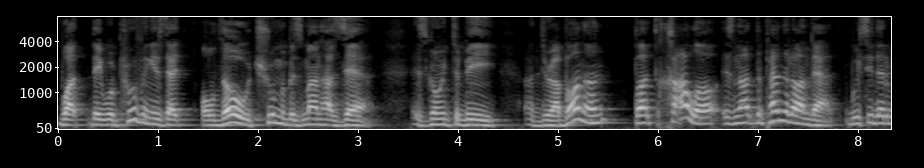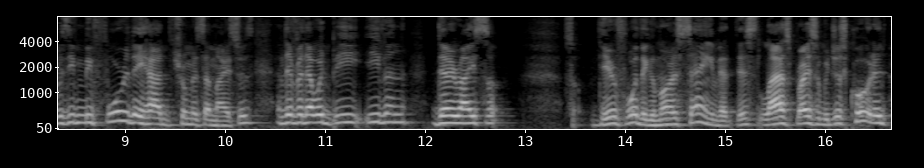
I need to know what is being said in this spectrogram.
what they were proving is that although Truma Bizman Hazeh is going to be a Dirabanan, but challah is not dependent on that. We see that it was even before they had Trumas and Maisers, and therefore that would be even Deraisa. So therefore the Gemara is saying that this last that we just quoted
